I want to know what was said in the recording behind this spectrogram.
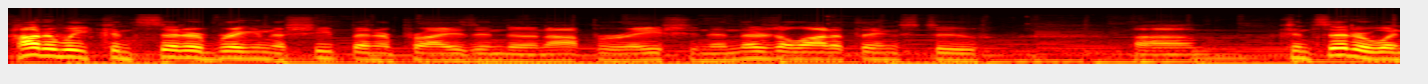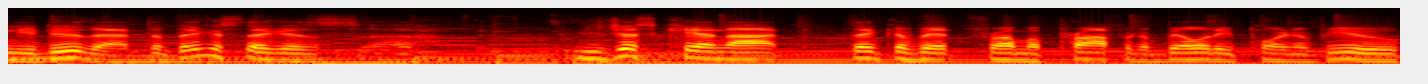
How do we consider bringing a sheep enterprise into an operation? And there's a lot of things to um, consider when you do that. The biggest thing is uh, you just cannot think of it from a profitability point of view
